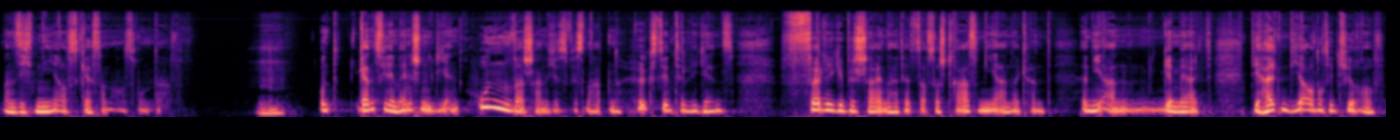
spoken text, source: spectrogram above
man sich nie aufs Gestern ausruhen darf. Mhm. Und ganz viele Menschen, die ein unwahrscheinliches Wissen hatten, höchste Intelligenz, völlige Bescheidenheit, jetzt auf der Straße nie anerkannt, nie angemerkt, die halten dir auch noch die Tür auf.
